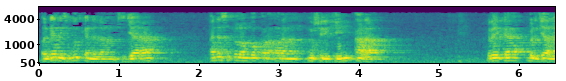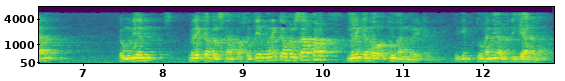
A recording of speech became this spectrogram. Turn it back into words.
Bahkan disebutkan dalam sejarah ada sekelompok orang-orang musyrikin Arab. Mereka berjalan, kemudian mereka bersafar. Setiap mereka bersafar, mereka bawa Tuhan mereka. Jadi Tuhannya harus dijaga.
